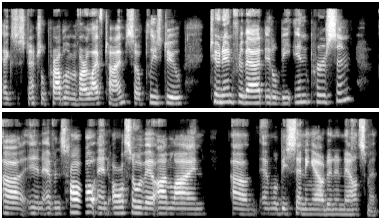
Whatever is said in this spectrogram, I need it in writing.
existential problem of our lifetime. So please do tune in for that. It'll be in person uh, in Evans Hall and also available online, um, and we'll be sending out an announcement.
